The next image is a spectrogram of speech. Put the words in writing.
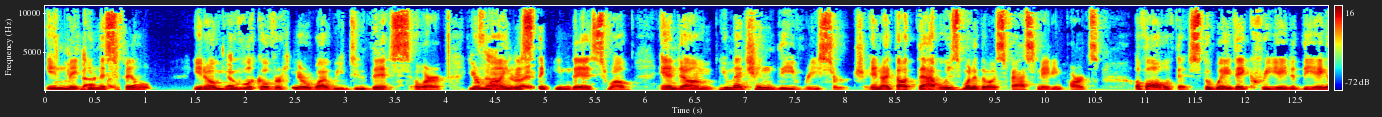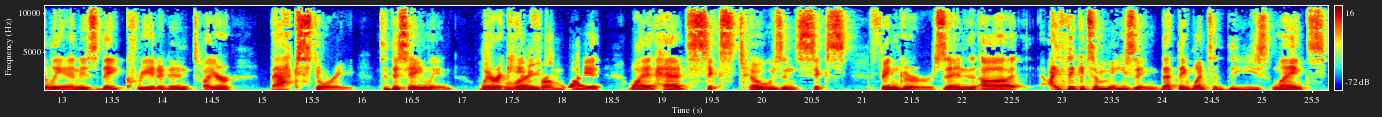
in making exactly. this film. You know, yep. you look over here while we do this, or your exactly mind right. is thinking this. While and um, you mentioned the research, and I thought that was one of the most fascinating parts of all of this. The way they created the alien is they created an entire backstory to this alien, where it came right. from, why it why it had six toes and six fingers, and uh, I think it's amazing that they went to these lengths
